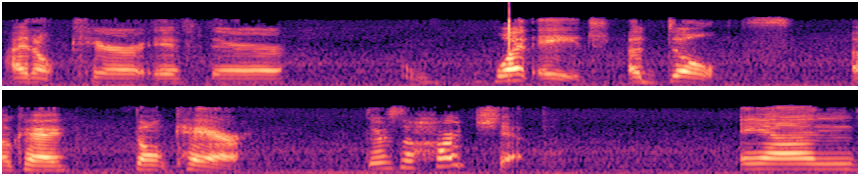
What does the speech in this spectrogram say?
I don't care if they're what age? Adults, okay? Don't care. There's a hardship. And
